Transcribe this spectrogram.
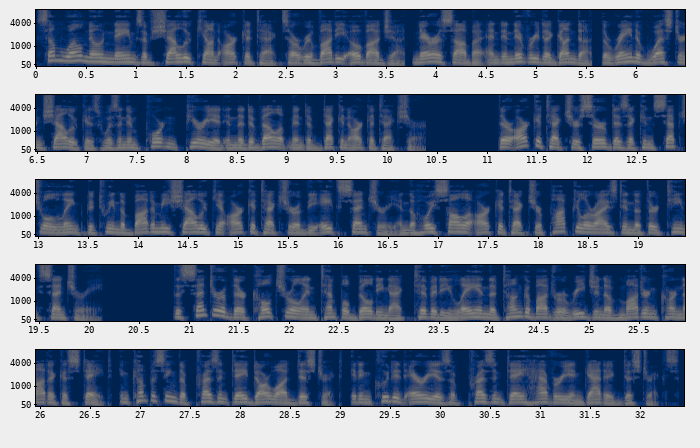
Some well-known names of Chalukyan architects are Revati Ovaja, Narasaba and Anivrita Gunda. The reign of Western Chalukyas was an important period in the development of Deccan architecture. Their architecture served as a conceptual link between the Badami Chalukya architecture of the 8th century and the Hoysala architecture popularized in the 13th century. The center of their cultural and temple building activity lay in the Tungabhadra region of modern Karnataka state, encompassing the present-day Dharwad district. It included areas of present-day Haveri and Gadag districts.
